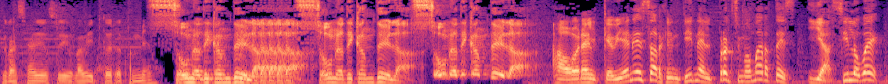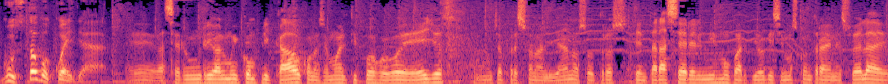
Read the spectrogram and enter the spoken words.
gracias a Dios se dio la victoria también. Zona de Candela, zona de Candela, zona de Candela. Ahora el que viene es Argentina el próximo martes y así lo ve Gustavo Cuella. Eh, va a ser un rival muy complicado, conocemos el tipo de juego de ellos, con mucha personalidad. Nosotros intentar hacer el mismo partido que hicimos contra Venezuela, de,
